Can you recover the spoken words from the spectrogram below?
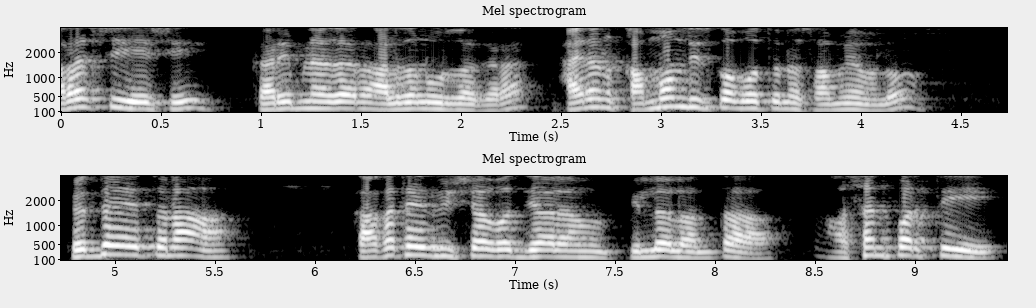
అరెస్ట్ చేసి కరీంనగర్ అల్గనూరు దగ్గర ఆయనను ఖమ్మం తీసుకోబోతున్న సమయంలో పెద్ద ఎత్తున కాకతీయ విశ్వవిద్యాలయం పిల్లలంతా అసన్పర్తి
